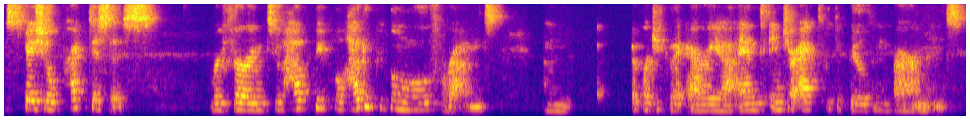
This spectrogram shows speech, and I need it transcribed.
spatial practices referring to how people, how do people move around um, a particular area and interact with the built environment.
